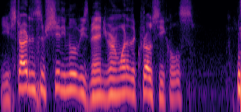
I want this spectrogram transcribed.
you starred in some shitty movies, man. You were in one of the Crow sequels.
